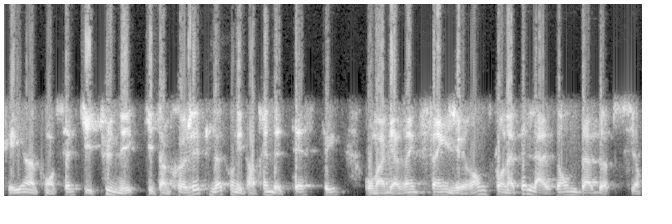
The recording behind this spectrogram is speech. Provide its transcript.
créé un concept qui est unique, qui est un projet pilote qu'on est en train de tester au magasin de Saint-Jérôme, ce qu'on appelle la zone d'adoption.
